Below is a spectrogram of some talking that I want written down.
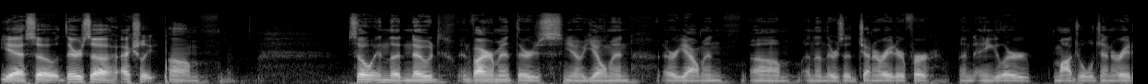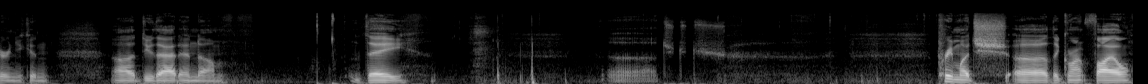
Yeah, so there's uh, actually, um, so in the node environment, there's, you know, Yeoman or Yauman, um, and then there's a generator for an Angular module generator, and you can uh, do that. And um, they, uh, pretty much uh, the grunt file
